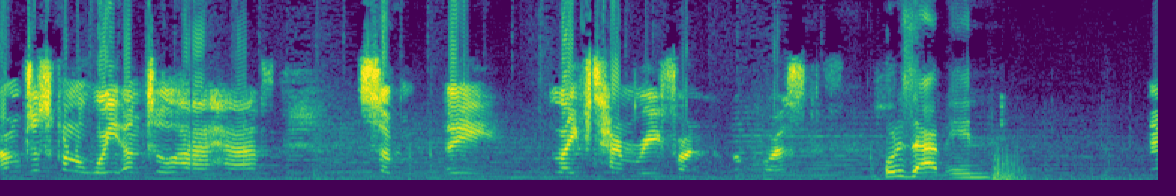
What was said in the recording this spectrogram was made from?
I'm just gonna wait until I have some a lifetime refund request. what does that mean? It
